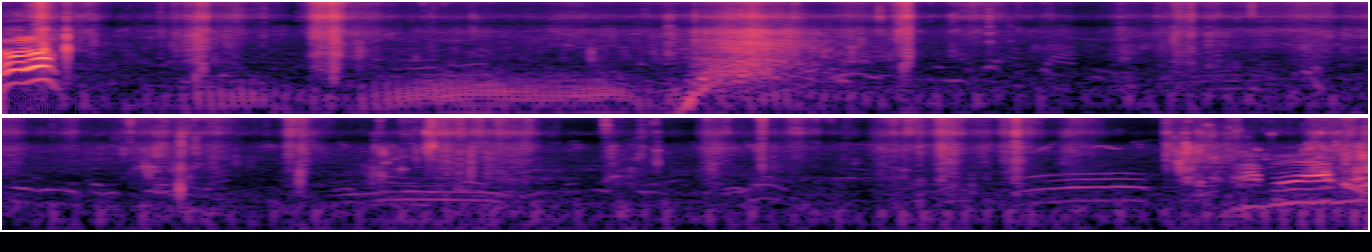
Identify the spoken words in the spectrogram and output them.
เอาลงอาบเลยอาบเลย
